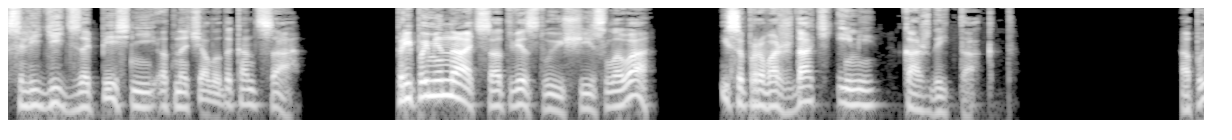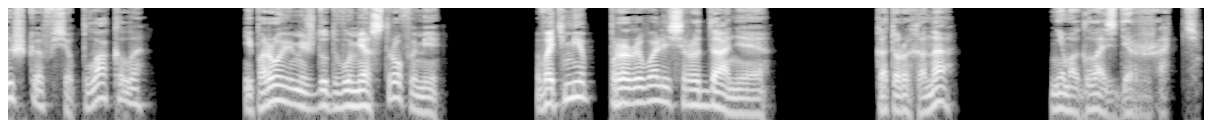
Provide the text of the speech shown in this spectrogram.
следить за песней от начала до конца, припоминать соответствующие слова и сопровождать ими каждый такт. А все плакала и порою между двумя строфами во тьме прорывались рыдания, которых она не могла сдержать.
